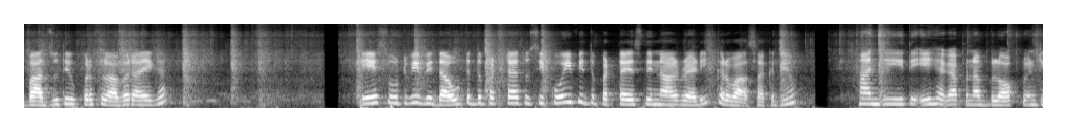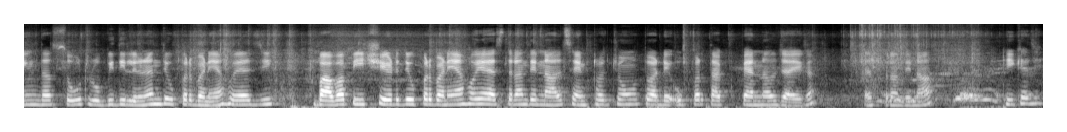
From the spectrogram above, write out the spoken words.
ਬਾਜੂ ਦੇ ਉੱਪਰ ਫਲਾਵਰ ਆਏਗਾ। ਇਹ ਸੂਟ ਵੀ ਵਿਦਆਊਟ ਦੁਪੱਟਾ, ਤੁਸੀਂ ਕੋਈ ਵੀ ਦੁਪੱਟਾ ਇਸ ਦੇ ਨਾਲ ਰੈਡੀ ਕਰਵਾ ਸਕਦੇ ਹੋ। ਹਾਂਜੀ, ਤੇ ਇਹ ਹੈਗਾ ਆਪਣਾ ਬਲੌਕ ਪ੍ਰਿੰਟਿੰਗ ਦਾ ਸੂਟ, ਰੂਬੀ ਦੀ ਲਿਨਨ ਦੇ ਉੱਪਰ ਬਣਿਆ ਹੋਇਆ ਜੀ। ਬਾਵਾ ਪੀਚ ਸ਼ੇਡ ਦੇ ਉੱਪਰ ਬਣਿਆ ਹੋਇਆ, ਇਸ ਤਰ੍ਹਾਂ ਦੇ ਨਾਲ ਸੈਂਟਰ ਚੋਂ ਤੁਹਾਡੇ ਉੱਪਰ ਤੱਕ ਪੈਨਲ ਜਾਏਗਾ, ਇਸ ਤਰ੍ਹਾਂ ਦੇ ਨਾਲ। ਠੀਕ ਹੈ ਜੀ।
